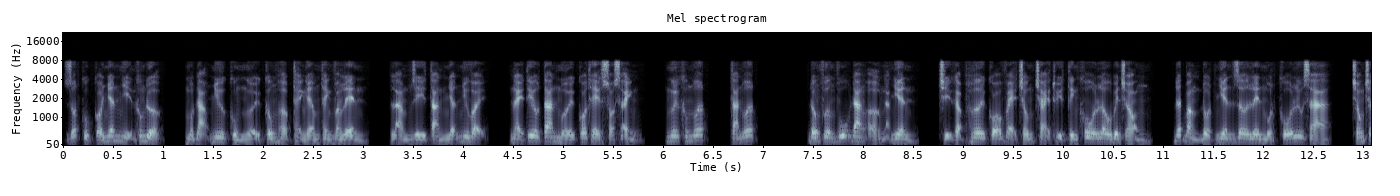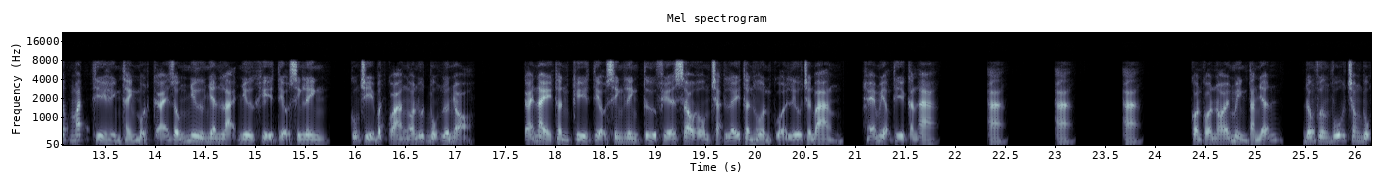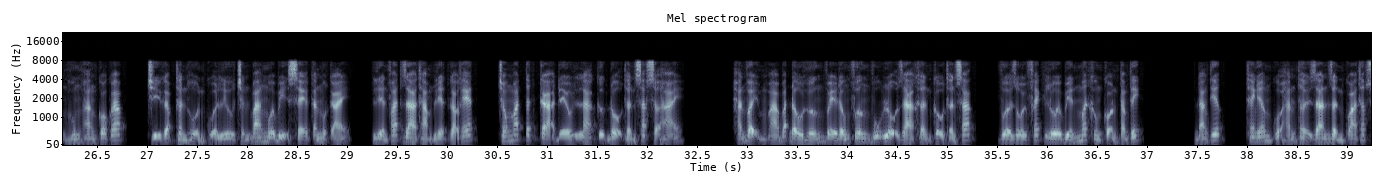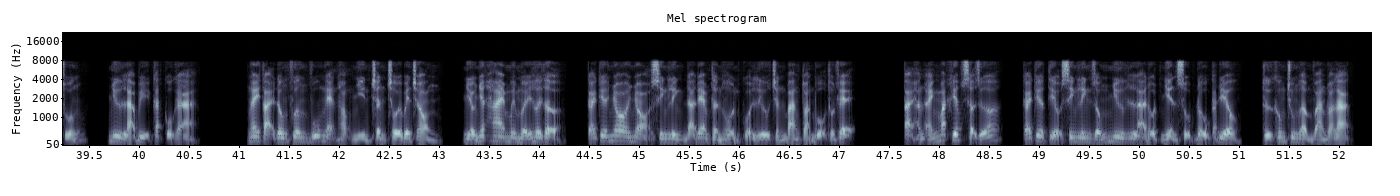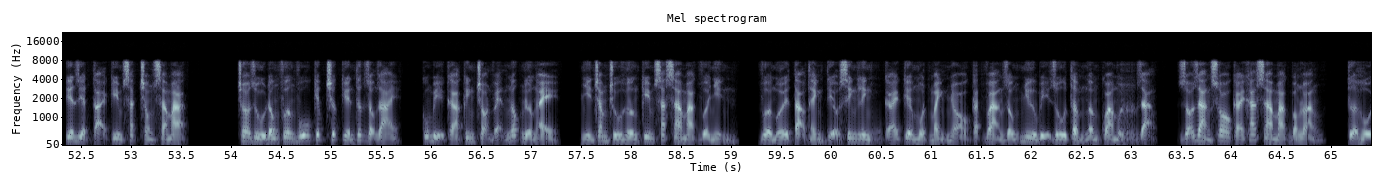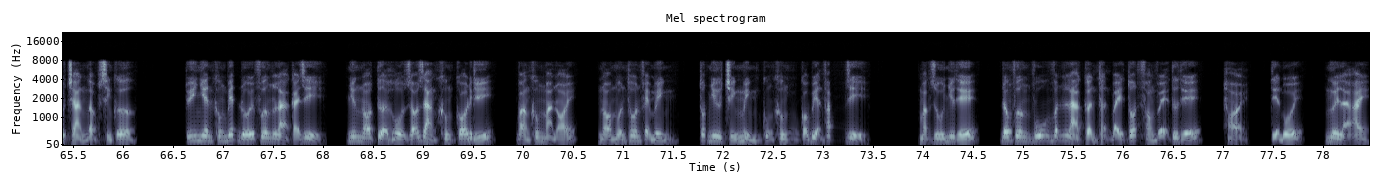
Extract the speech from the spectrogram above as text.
Rốt cục có nhân nhịn không được, một đạo như cùng người công hợp thành âm thanh vang lên, làm gì tàn nhẫn như vậy, này tiêu tan mới có thể so sánh, ngươi không ướt tan ướt đông phương vũ đang ở ngạc nhiên, chỉ gặp hơi có vẻ chống trải thủy tinh khô lâu bên trong, đất bằng đột nhiên giơ lên một cỗ lưu xa, trong chớp mắt thì hình thành một cái giống như nhân lại như khỉ tiểu sinh linh cũng chỉ bất quá ngón nút bụng lớn nhỏ. Cái này thần kỳ tiểu sinh linh từ phía sau ôm chặt lấy thần hồn của lưu trấn bang, hé miệng thì cắn a. A a a. Còn có nói mình tàn nhẫn, đông phương vũ trong bụng hung hăng co cắp chỉ gặp thần hồn của lưu trấn bang mỗi bị xé cắn một cái, liền phát ra thảm liệt gào thét, trong mắt tất cả đều là cực độ thần sắc sợ hãi. Hắn vậy mà bắt đầu hướng về đông phương vũ lộ ra khẩn cầu thần sắc, vừa rồi phách lôi biến mất không còn tam tích. Đáng tiếc, thanh âm của hắn thời gian dần qua thấp xuống, như là bị cắt cổ gà. Ngay tại đông phương vũ nghẹn họng nhìn chân chối bên trong, nhiều nhất hai mươi mấy hơi thở cái kia nho nhỏ sinh linh đã đem thần hồn của lưu trấn bang toàn bộ thôn vệ. Tại hắn ánh mắt khiếp sợ giữa, cái kia tiểu sinh linh giống như là đột nhiên sụp đổ các điều từ không trung ầm vang đoạn lạc tiên diệt tại kim sắc trong sa mạc. Cho dù đông phương vũ kiếp trước kiến thức rộng rãi, cũng bị cả kinh trọn vẹn ngốc đường này nhìn chăm chú hướng kim sắc sa mạc vừa nhìn, vừa mới tạo thành tiểu sinh linh, cái kia một mảnh nhỏ cắt vàng giống như bị du tẩm ngâm qua một dạng, rõ ràng so cái khác sa mạc bóng loáng, tựa hồ tràn ngập sinh cơ. Tuy nhiên không biết đối phương là cái gì, nhưng nó tựa hồ rõ ràng không có lý, bằng không mà nói, nó muốn thôn phệ mình, tốt như chính mình cũng không có biện pháp gì mặc dù như thế, đông phương vũ vẫn là cẩn thận bày tốt phòng vệ tư thế, hỏi, tiền bối, ngươi là ai?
